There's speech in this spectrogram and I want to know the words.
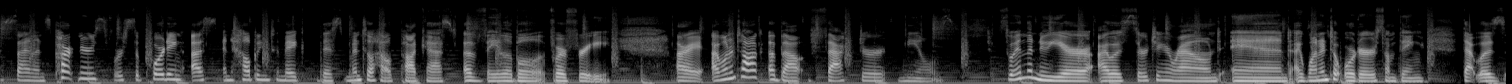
Silence partners for supporting us and helping to make this mental health podcast available for free. All right, I want to talk about Factor Meals. So, in the new year, I was searching around and I wanted to order something that was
